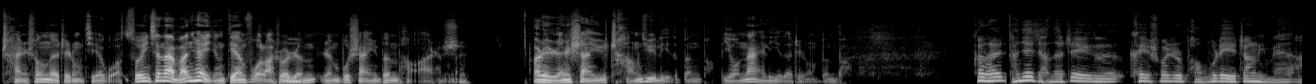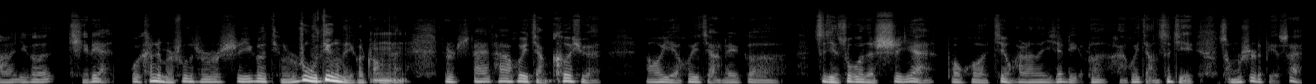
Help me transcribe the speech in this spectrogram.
产生的这种结果。所以现在完全已经颠覆了，说人、人不善于奔跑啊什么的，是。而且人善于长距离的奔跑，有耐力的这种奔跑。刚才谭姐讲的这个，可以说是跑步这一章里面啊一个提炼。我看这本书的时候，是一个挺入定的一个状态，嗯就是哎，他会讲科学，然后也会讲这个自己做过的试验，包括进化上的一些理论，还会讲自己从事的比赛。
